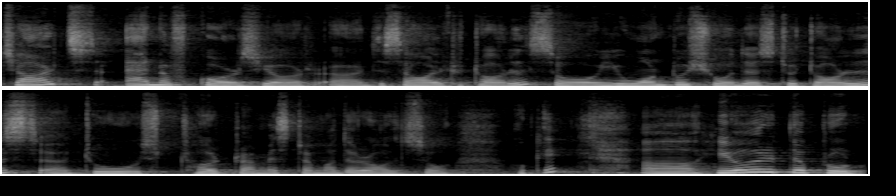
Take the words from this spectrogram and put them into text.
Charts and of course your this all tutorials so you want to show those tutorials to third trimester mother also okay? Uh, here the pro-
